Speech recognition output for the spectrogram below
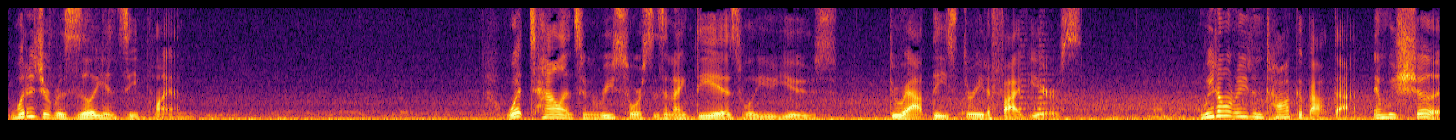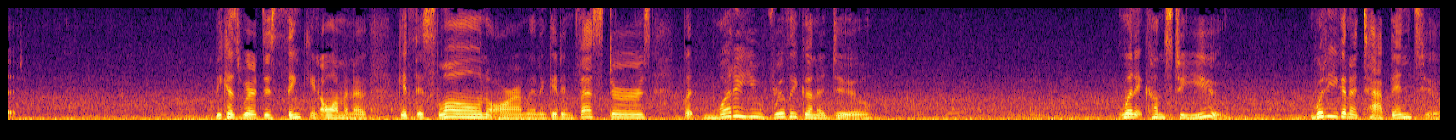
What is your resiliency plan? What talents and resources and ideas will you use throughout these three to five years? We don't even talk about that, and we should because we're just thinking, oh, I'm going to get this loan or I'm going to get investors. But what are you really going to do when it comes to you? What are you going to tap into?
